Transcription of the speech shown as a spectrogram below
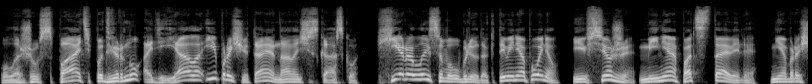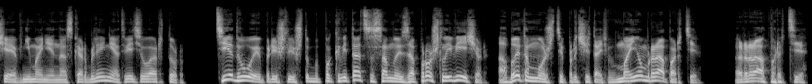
уложу спать, подверну одеяло и прочитаю на ночь сказку. Хера лысого, ублюдок, ты меня понял? И все же меня подставили». Не обращая внимания на оскорбление, ответил Артур. Те двое пришли, чтобы поквитаться со мной за прошлый вечер. Об этом можете прочитать в моем рапорте». «Рапорте?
